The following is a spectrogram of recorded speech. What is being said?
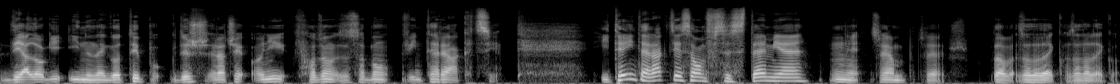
dialogi innego typu, gdyż raczej oni wchodzą ze sobą w interakcje. I te interakcje są w systemie. Nie, co ja, co ja już. Za, za daleko, za daleko.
